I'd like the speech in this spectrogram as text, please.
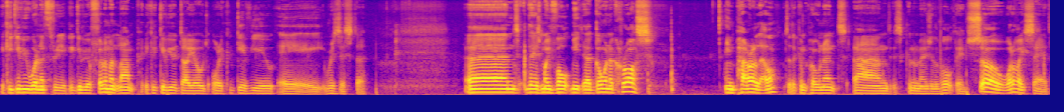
It could give you one of three. It could give you a filament lamp, it could give you a diode, or it could give you a resistor. And there's my voltmeter going across in parallel to the component and it's going to measure the voltage. So what have I said?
